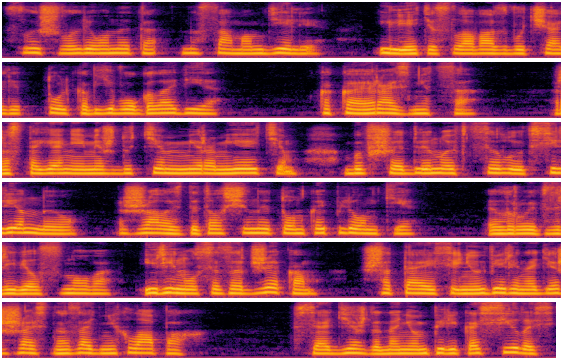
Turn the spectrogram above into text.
Слышал ли он это на самом деле? Или эти слова звучали только в его голове? Какая разница? Расстояние между тем миром и этим, бывшее длиной в целую вселенную, сжалось до толщины тонкой пленки. Элрой взревел снова и ринулся за Джеком, шатаясь и неуверенно держась на задних лапах. Вся одежда на нем перекосилась,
